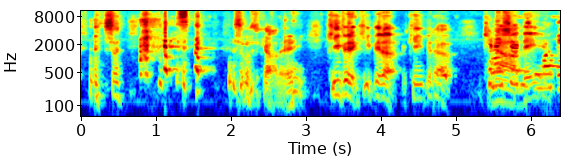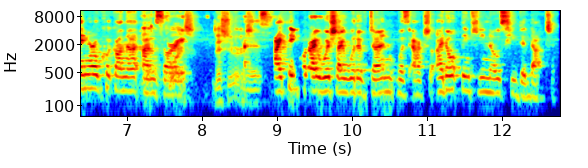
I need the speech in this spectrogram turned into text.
what you call it. Keep it, keep it up, keep it up. Can I share they, one thing real quick on that? Yeah, I'm sorry. This yours. I think what I wish I would have done was actually. I don't think he knows he did that to me.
